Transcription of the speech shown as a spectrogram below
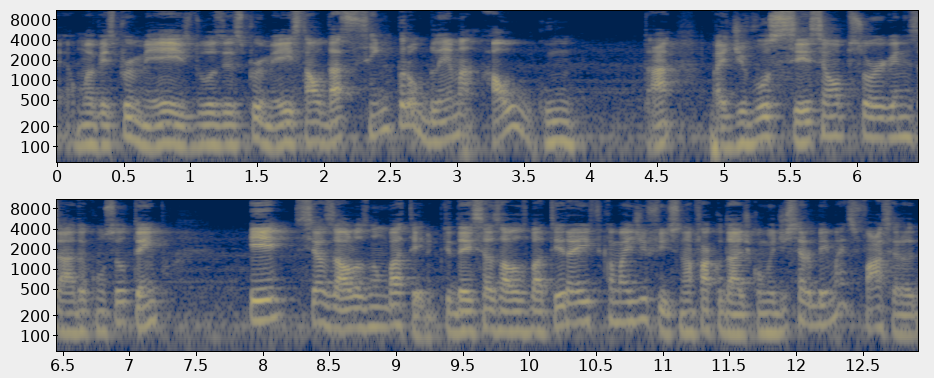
é uma vez por mês, duas vezes por mês, tal, dá sem problema algum, tá? Vai de você ser uma pessoa organizada com o seu tempo e se as aulas não baterem, porque daí se as aulas baterem aí fica mais difícil. Na faculdade, como eu disse, era bem mais fácil, era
